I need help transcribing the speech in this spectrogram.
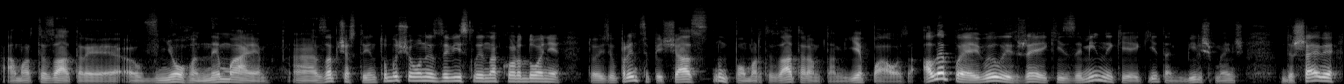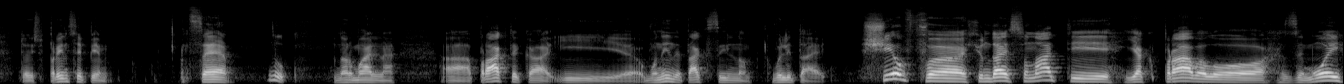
амортизатори, в нього немає е, запчастин, тому що вони завісли на кордоні. Тобто, в принципі, зараз ну, по амортизаторам там є пауза. Але появились вже якісь замінники, які там більш-менш дешеві. Тобто, в принципі, це ну, нормальна практика, і вони не так сильно вилітають. Ще в е, Hyundai Sonata, як правило, зимою,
